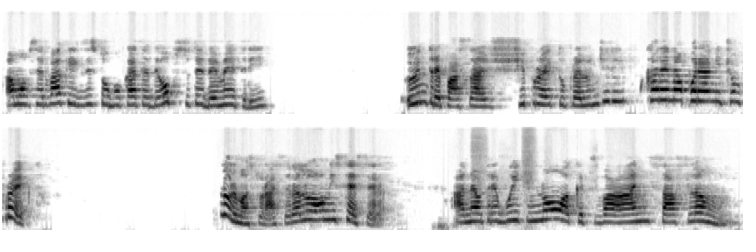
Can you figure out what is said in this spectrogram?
am observat că există o bucată de 800 de metri între pasaj și proiectul prelungirii, care n-a părea niciun proiect. Nu-l măsuraseră, îl omiseseră. Ne-au trebuit nouă câțiva ani să aflăm.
